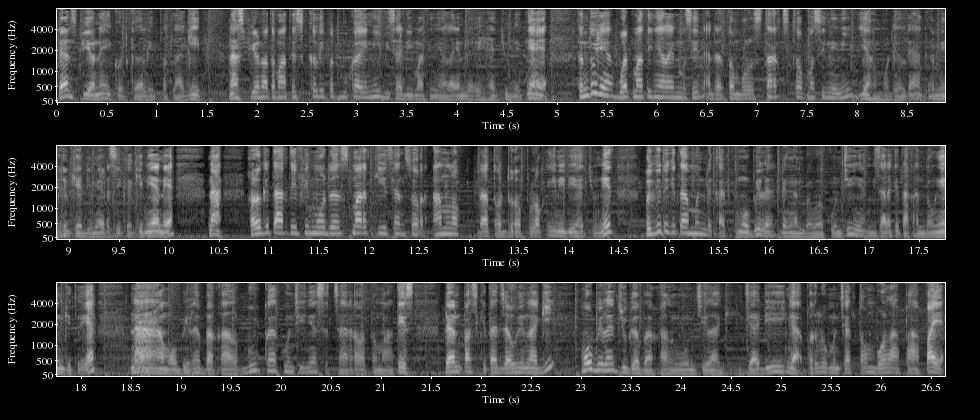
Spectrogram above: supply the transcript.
dan spionnya ikut kelipat lagi. Nah, spion otomatis kelipat buka ini bisa dimati nyalain dari head unitnya ya. Tentunya buat mati nyalain mesin ada tombol start stop mesin ini yang modelnya agak mirip kayak di Mercy kekinian ya. Nah, kalau kita aktifin mode smart key sensor unlock atau drop lock ini di head unit, begitu kita mendekat ke mobil ya dengan bawa kuncinya, misalnya kita kantongin gitu ya. Nah, mobilnya bakal buka kuncinya secara otomatis. Dan pas kita jauhin lagi, mobilnya juga bakal ngunci lagi. Jadi nggak perlu mencet tombol apa-apa ya.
